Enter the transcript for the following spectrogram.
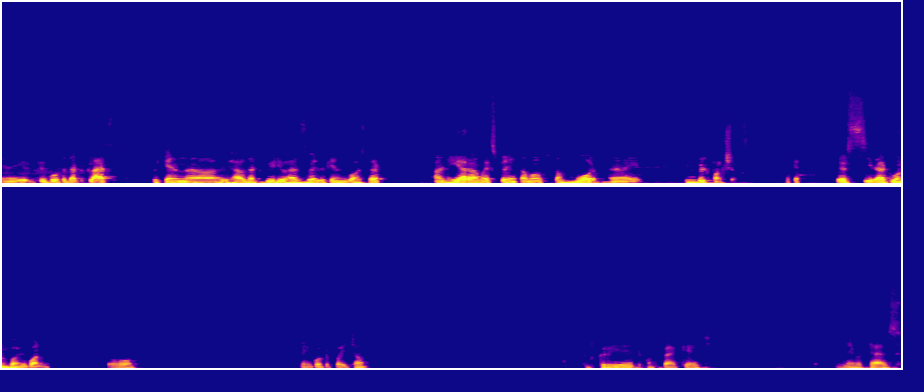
uh, if you go to that class we can uh, you have that video as well. You can watch that. And here i'm explaining some of the more uh, inbuilt functions. Okay let's see that one by one. So you can go to pycharm create on package name it as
